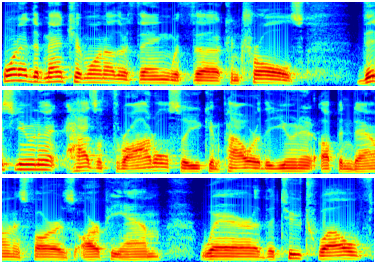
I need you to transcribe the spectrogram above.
Wanted to mention one other thing with the controls. This unit has a throttle so you can power the unit up and down as far as RPM, where the 212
